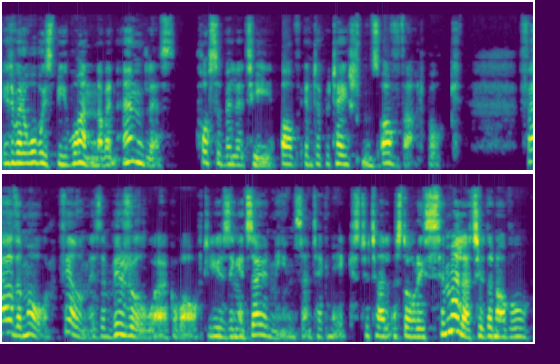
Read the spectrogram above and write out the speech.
It will always be one of an endless possibility of interpretations of that book. Furthermore, film is a visual work of art using its own means and techniques to tell a story similar to the novel,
